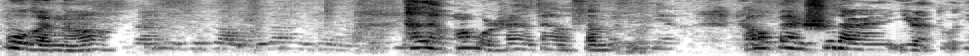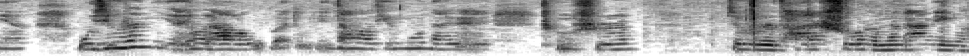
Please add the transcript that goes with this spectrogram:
不可能。他在花果山也待了三百多年，然后拜师待一百多年。”五行山也又待了五百多年，大闹天宫大约成时，就是他说什么他那个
